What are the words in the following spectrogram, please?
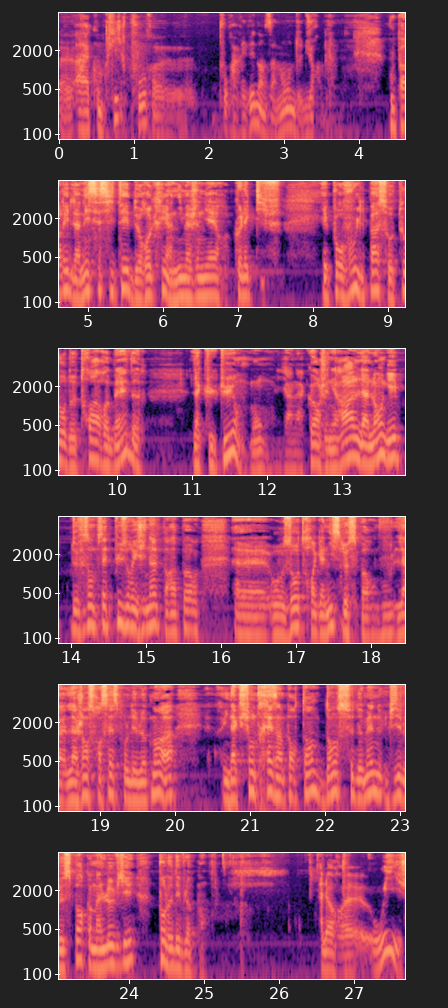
euh, à accomplir pour, euh, pour arriver dans un monde durable. Vous parlez de la nécessité de recréer un imaginaire collectif, et pour vous, il passe autour de trois remèdes la culture, bon, il y a un accord général, la langue et de façon peut-être plus originale par rapport euh, aux autres organismes, le sport. L'Agence française pour le développement a une action très importante dans ce domaine, utiliser le sport comme un levier pour le développement. Alors euh, oui,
